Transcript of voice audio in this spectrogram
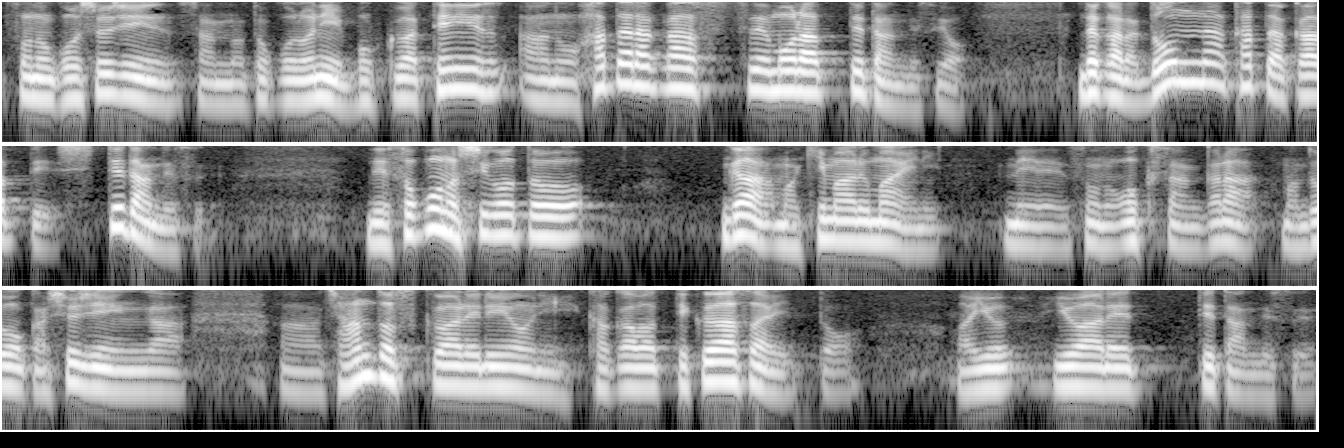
そのご主人さんのところに僕は手にあの働かせてもらってたんですよ。だからどんな方かって知ってたんです。でそこの仕事が決まる前にでその奥さんから、まあ、どうか主人がちゃんと救われるように関わってくださいと言われてたんです。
